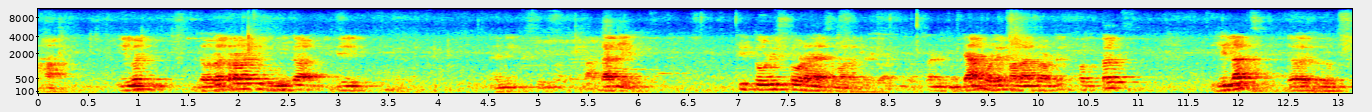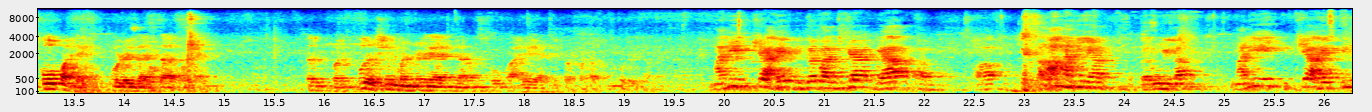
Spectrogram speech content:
हा. इवन दौलतरावाची भूमिका जी यांनी साकारली ती तोडीस तोड आहे असं मला तरी वाटतं. पण त्यामुळे मला असं वाटतं फक्त हिलाच स्कोप आहे पुढे जायचा असं नाही. तर भरपूर अशी मंडळी आहेत ज्यांना स्कोप आहे या चित्रपटातून पुढे माझी इच्छा आहे विदर्भांच्या या सलाम आहे या तरुणीला. माझी एक इच्छा आहे की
